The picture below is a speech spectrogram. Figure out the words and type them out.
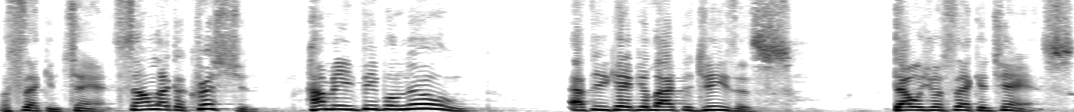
a second chance. Sound like a Christian. How many people knew after you gave your life to Jesus? That was your second chance.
